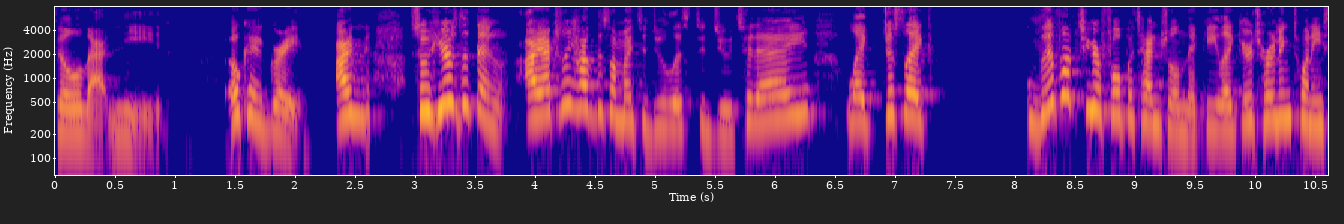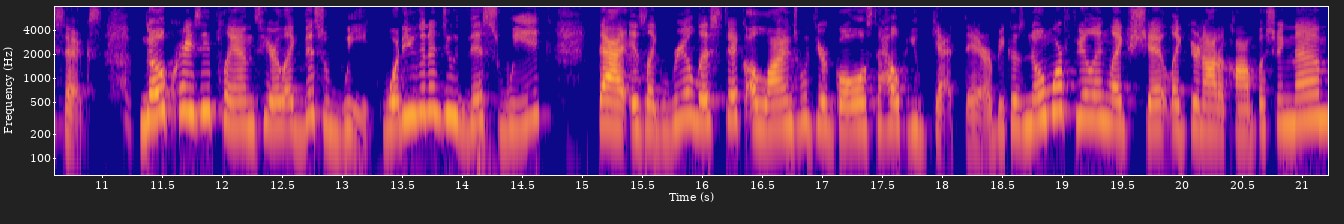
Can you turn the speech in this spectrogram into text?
fill that need Okay, great. I so here's the thing. I actually have this on my to-do list to do today. Like just like live up to your full potential, Nikki. Like you're turning 26. No crazy plans here. Like this week, what are you going to do this week that is like realistic, aligns with your goals to help you get there? Because no more feeling like shit, like you're not accomplishing them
